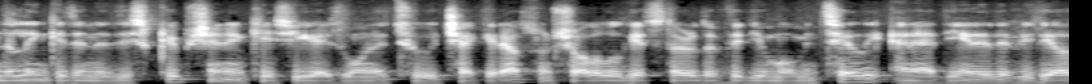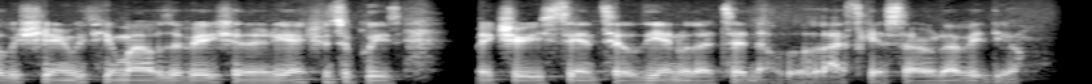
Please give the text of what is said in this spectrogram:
and the link is in the description in case you guys wanted to check it out. So inshallah we'll get started the video momentarily. And at the end of the video I'll be sharing with you my observation and reaction so please make sure you stay until the end. With that said now let's get started with that video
